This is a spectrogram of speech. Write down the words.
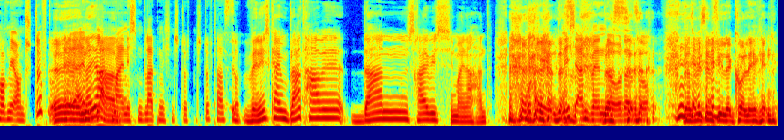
hoffentlich auch ein Stift. Äh, Äh, ein. Blatt meine ich, ein Blatt, nicht ein Stift. Ein Stift hast du. Wenn ich kein Blatt habe, dann schreibe ich in meiner Hand. Okay, Das- nicht an Wände das- oder so. Das wissen viele Kollegen.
